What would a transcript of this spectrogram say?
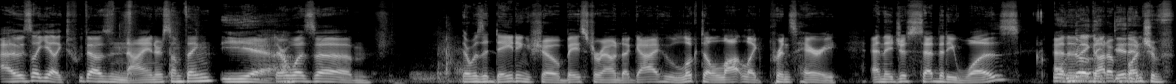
I was like, yeah, like 2009 or something. Yeah. There was um there was a dating show based around a guy who looked a lot like Prince Harry, and they just said that he was, Well, and then no, they they got a didn't. bunch of.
